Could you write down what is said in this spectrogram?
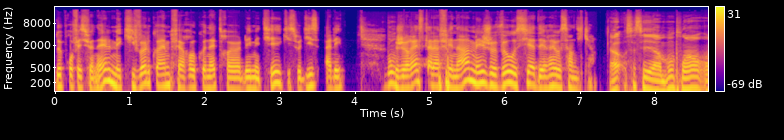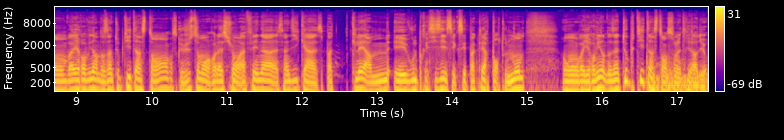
de professionnels, mais qui veulent quand même faire reconnaître euh, les métiers et qui se disent, allez, Bon. je reste à la FENA, mais je veux aussi adhérer au syndicat. Alors ça c'est un bon point, on va y revenir dans un tout petit instant, parce que justement en relation AFENA, syndicat, c'est pas clair, et vous le précisez, c'est que c'est pas clair pour tout le monde. On va y revenir dans un tout petit instant sur Nutri Radio.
